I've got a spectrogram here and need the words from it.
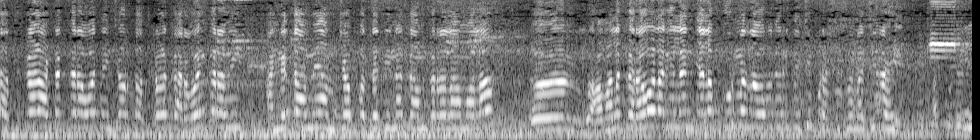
तत्काळ अटक करावं त्यांच्यावर तत्काळ कारवाई करावी. अन्यथा आम्ही आमच्या पद्धतीनं काम करायला आम्हाला आम्हाला करावं लागेल आणि त्याला पूर्ण जबाबदारी त्याची प्रशासनाची राहील.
